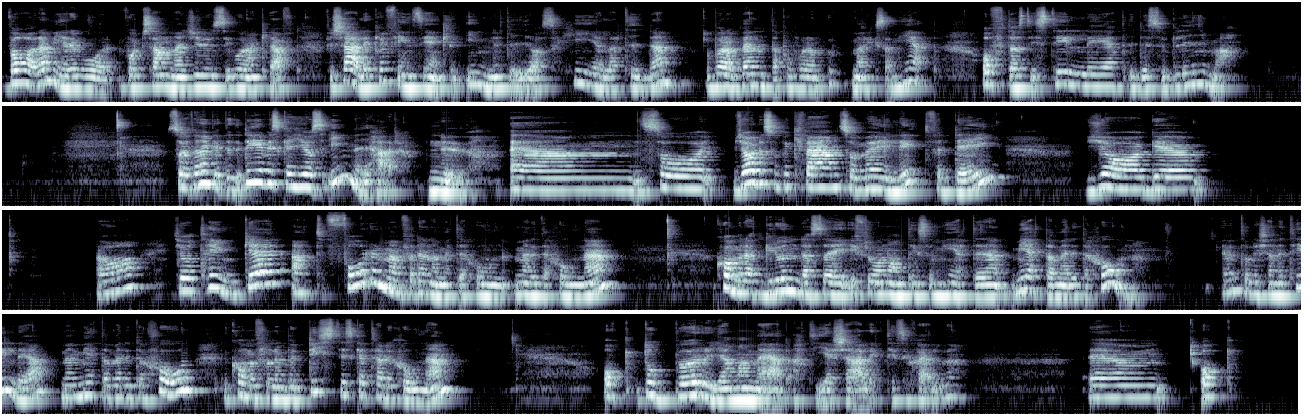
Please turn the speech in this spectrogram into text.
vara mer i vår, vårt sanna ljus, i våran kraft. För kärleken finns egentligen inuti oss hela tiden och bara väntar på våran uppmärksamhet. Oftast i stillhet, i det sublima. Så jag tänker att det är det vi ska ge oss in i här nu. Ehm, så gör det så bekvämt som möjligt för dig. Jag, eh, ja, jag tänker att formen för denna meditation, meditationen kommer att grunda sig ifrån någonting som heter en metameditation. Jag vet inte om ni känner till det, men metameditation det kommer från den buddhistiska traditionen. Och då börjar man med att ge kärlek till sig själv. Ehm, och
